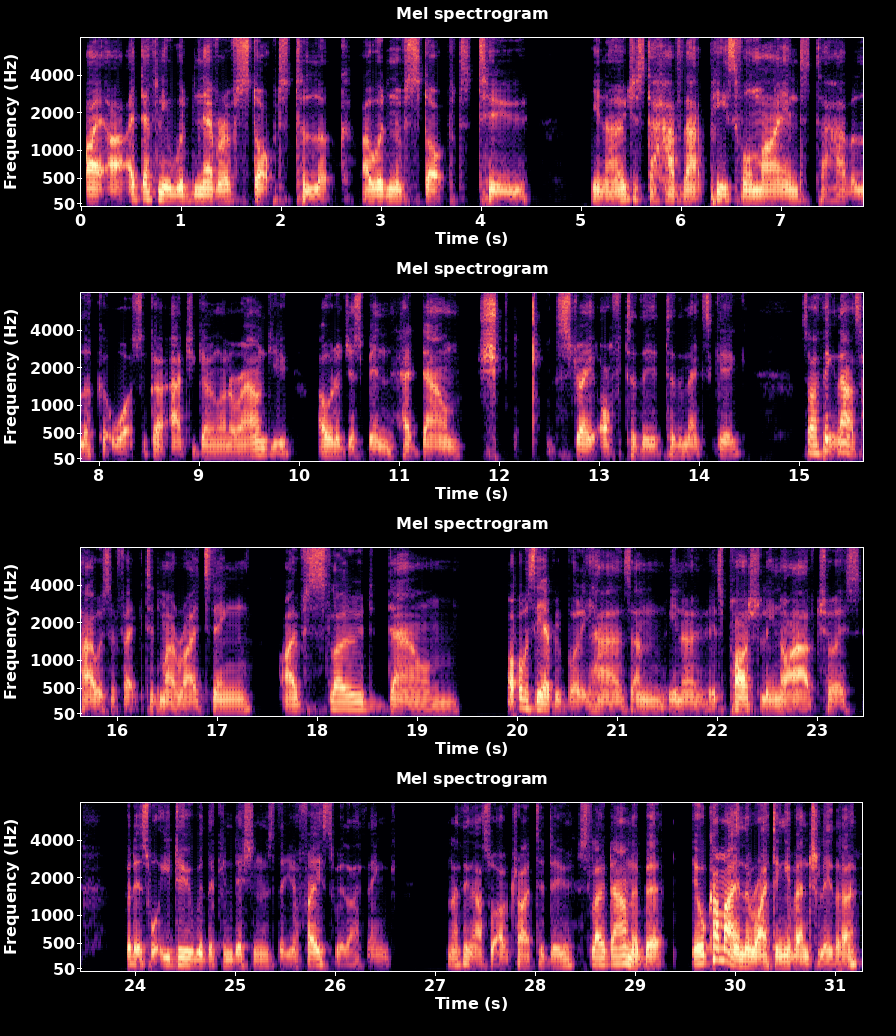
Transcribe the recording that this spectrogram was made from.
I I definitely would never have stopped to look. I wouldn't have stopped to, you know, just to have that peaceful mind to have a look at what's actually going on around you. I would have just been head down, straight off to the to the next gig. So I think that's how it's affected my writing. I've slowed down. Obviously, everybody has, and you know, it's partially not out of choice, but it's what you do with the conditions that you're faced with. I think, and I think that's what I've tried to do: slow down a bit. It will come out in the writing eventually, though.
